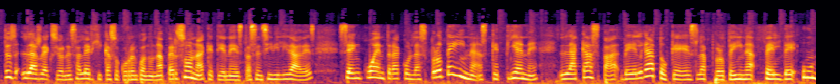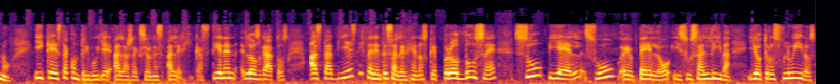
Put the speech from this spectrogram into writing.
Entonces, las reacciones alérgicas ocurren cuando una persona que tiene estas sensibilidades se encuentra con las proteínas que tiene la caspa del gato, que es la proteína FELD1 y que esta contribuye a las reacciones alérgicas. Tienen los gatos hasta 10 diferentes alérgenos que produce su piel, su eh, pelo y su saliva y otros fluidos.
